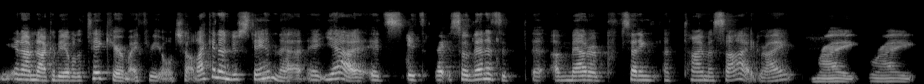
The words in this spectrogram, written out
and I'm not going to be able to take care of my three-year-old child. I can understand mm-hmm. that. Yeah, it's it's so then it's a, a matter of setting a time aside, right? Right, right.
